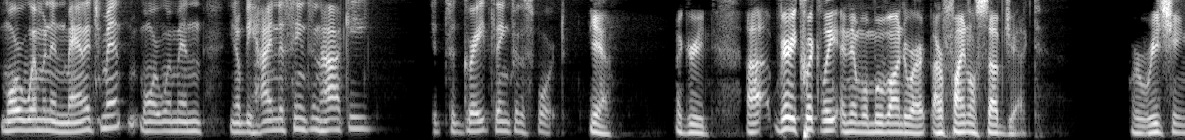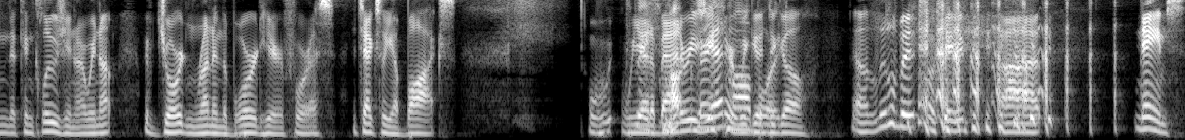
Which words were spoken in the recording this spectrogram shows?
more women in management, more women, you know, behind the scenes in hockey, it's a great thing for the sport. yeah, agreed. Uh, very quickly, and then we'll move on to our, our final subject. We're reaching the conclusion, are we not? We have Jordan running the board here for us. It's actually a box. We, we out of batteries yet? Or are we good to go? A little bit. Okay. uh, names.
